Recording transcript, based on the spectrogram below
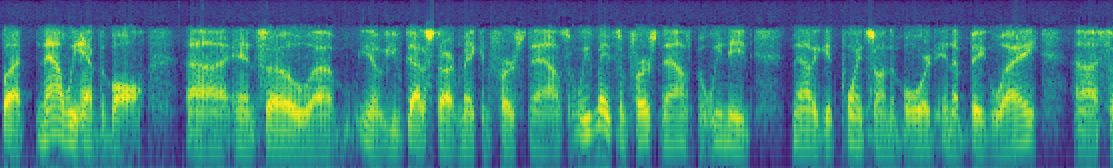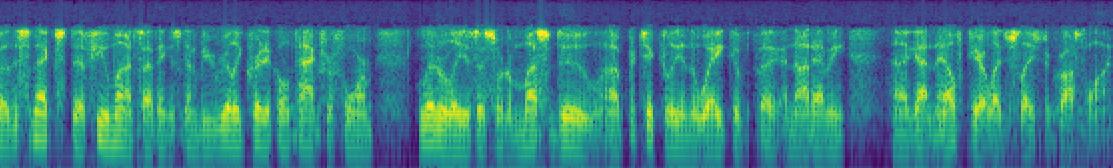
But now we have the ball. Uh, and so, uh, you know, you've got to start making first downs. We've made some first downs, but we need now to get points on the board in a big way. Uh, so this next uh, few months, I think, is going to be really critical. Tax reform, literally, is a sort of must-do, uh, particularly in the wake of uh, not having uh, gotten health care legislation across the line.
